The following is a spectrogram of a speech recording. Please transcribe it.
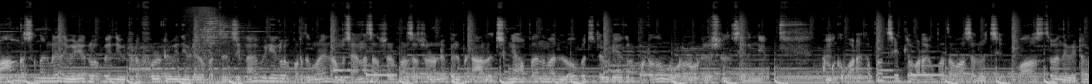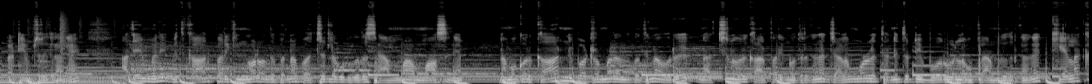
வாங்க சொந்தங்களே இந்த வீடியோக்குள்ள போய் இந்த வீடியோட ஃபுல் ரிவ்யூ இந்த வீடியோ பார்த்து வச்சுக்கலாம் வீடியோக்குள்ள போகிறதுக்கு முன்னாடி நம்ம சேனல் சப்ஸ்கிரைப் பண்ண சப்ஸ்கிரைப் பண்ணி பெல் பண்ணி அப்போ இந்த மாதிரி லோ பட்ஜெட் வீடியோக்கள் போட்டதும் உங்களோட நோட்டிஃபிகேஷன் சேருங்க. நமக்கு வடக்கு பார்த்த சைட்டில் வடக்கு பார்த்த வாசல் வச்சு வாஸ்து இந்த வீட்டை கட்டி அமைச்சிருக்காங்க அதே மாதிரி வித் கார் பார்க்கிங்கோட வந்து பார்த்தீங்கன்னா பட்ஜெட்டில் கொடுக்குறது செம்ம மாசுங்க. நமக்கு ஒரு கார் நிப்பாட்டுற மாதிரி வந்து பார்த்தீங்கன்னா ஒரு நச்சுன்னு ஒரு கார் பார்க்கிங் கொடுத்துருக்காங்க. ஜலமுள்ள தண்ணி தொட்டி போர்வெல் நம்ம பிளான் கொடுத்துருக்காங்க கிழக்க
